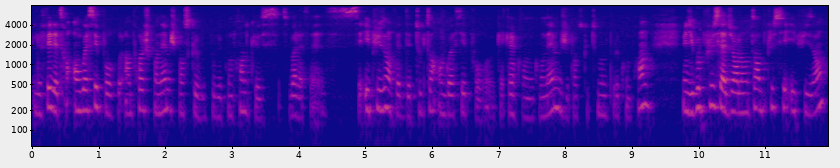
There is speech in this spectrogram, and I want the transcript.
le fait d'être angoissé pour un proche qu'on aime. Je pense que vous pouvez comprendre que voilà, c'est épuisant en fait d'être tout le temps angoissé pour quelqu'un qu'on aime. Je pense que tout le monde peut le comprendre. Mais du coup, plus ça dure longtemps, plus c'est épuisant.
